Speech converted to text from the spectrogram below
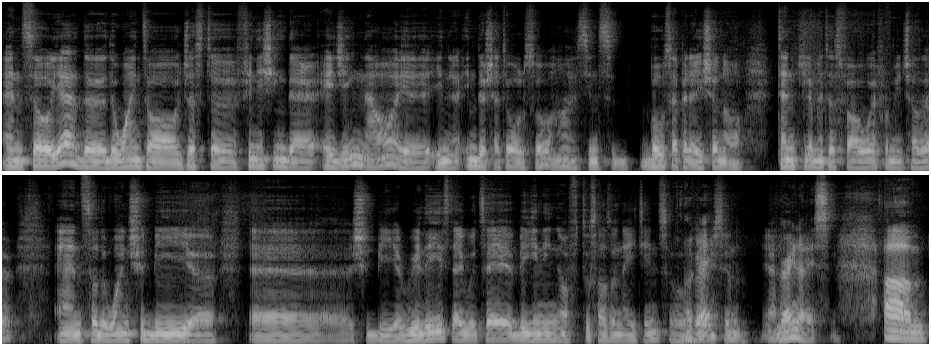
And so yeah, the, the wines are just uh, finishing their aging now uh, in in the chateau also, uh, since both appellations are 10 kilometers far away from each other. And so the wine should be uh, uh, should be released, I would say, beginning of 2018. So Okay. very soon. Yeah. Very nice. Um,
